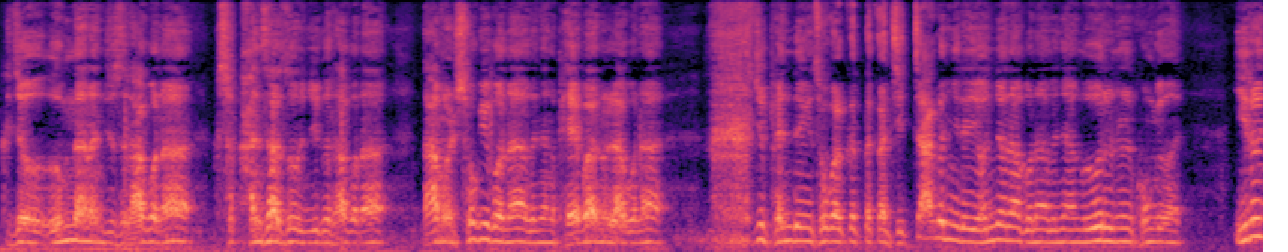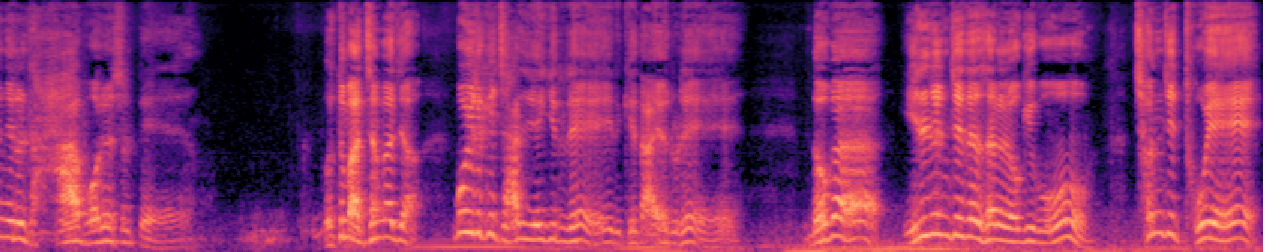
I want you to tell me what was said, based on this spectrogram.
그저 음란한 짓을 하거나 짓을 하거나 남을 속이거나 그냥 배반을 하거나 아주 밴댕이 소갈 것 같이 작은 일에 연연하거나 그냥 어른을 공경하 이런 일을 다 버렸을 때 그것도 마찬가지야. 뭐 이렇게 잘 얘기를 해. 이렇게 나열을 해. 너가 일륜제 대사를 어기고 천지 도에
